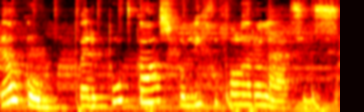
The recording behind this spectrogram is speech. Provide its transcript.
Welkom bij de podcast voor liefdevolle relaties.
